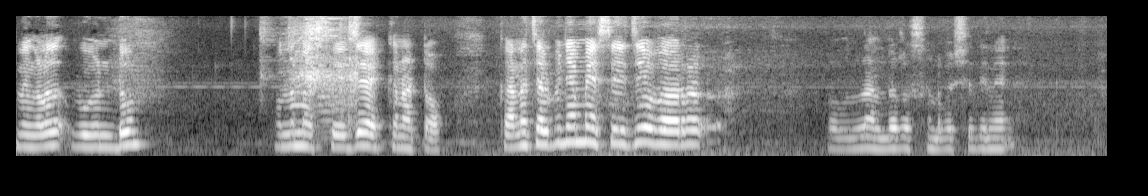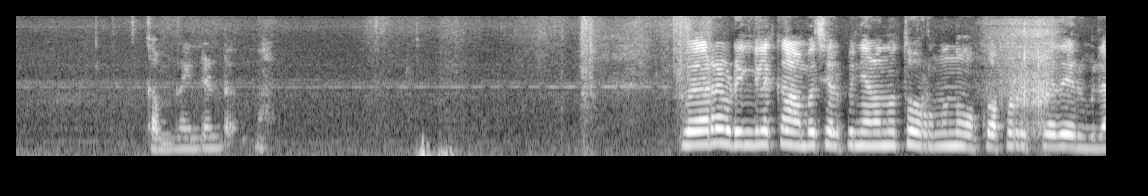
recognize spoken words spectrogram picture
നിങ്ങൾ വീണ്ടും ഒന്ന് മെസ്സേജ് അയക്കണം കേട്ടോ കാരണം ചിലപ്പോൾ ഞാൻ മെസ്സേജ് വേറെ നല്ല രസമുണ്ട്. പക്ഷെ ഇതിന് കംപ്ലൈന്റ് ഉണ്ട്. വേറെ എവിടെയെങ്കിലൊക്കെ ആകുമ്പോൾ ചിലപ്പോൾ ഞാനൊന്ന് തുറന്ന് നോക്കും അപ്പോൾ റിപ്ലൈ തരില്ല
